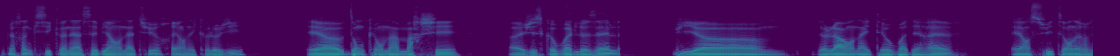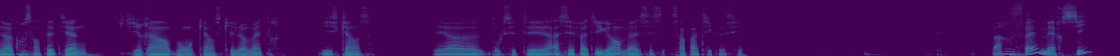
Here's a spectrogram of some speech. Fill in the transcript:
Une personne qui s'y connaît assez bien en nature et en écologie. Et euh, donc on a marché euh, jusqu'au bois de Lozelle. Puis euh, de là, on a été au Bois des Rêves. Et ensuite, on est revenu à Cour-Saint-Étienne. Je dirais un bon 15 km, 10-15. Et donc, c'était assez fatigant, mais assez sympathique aussi. Parfait, merci.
